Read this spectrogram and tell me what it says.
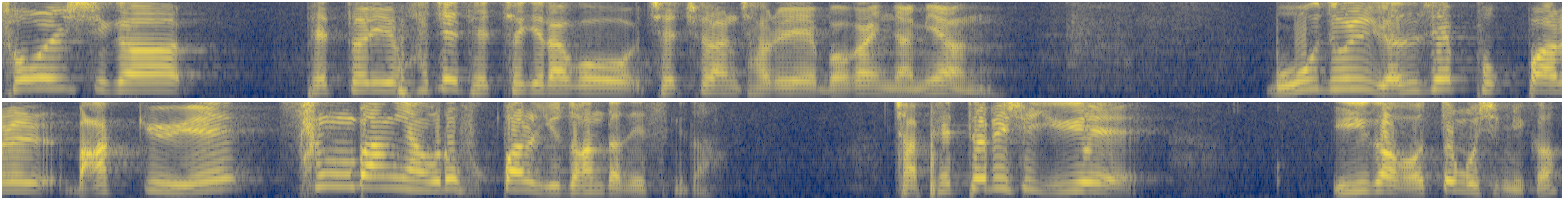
서울시가 배터리 화재 대책이라고 제출한 자료에 뭐가 있냐면 모듈 연쇄 폭발을 막기 위해 상방향으로 폭발을 유도한다 됐습니다. 자, 배터리실 위에 위가 어떤 곳입니까?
